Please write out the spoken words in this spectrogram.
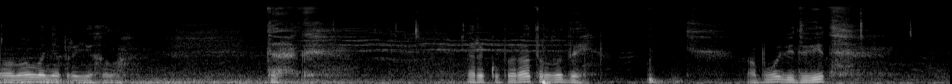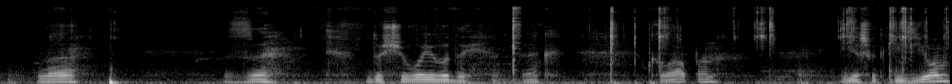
Оновлення приїхало. Так. Рекуператор води. Або відвід на з дощової води. Так. Клапан. Є швидкий зйом.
